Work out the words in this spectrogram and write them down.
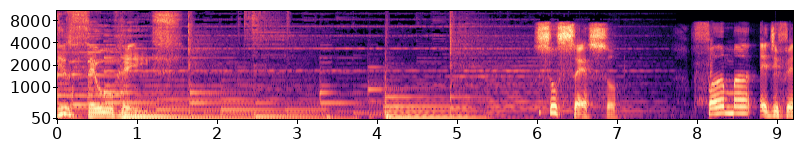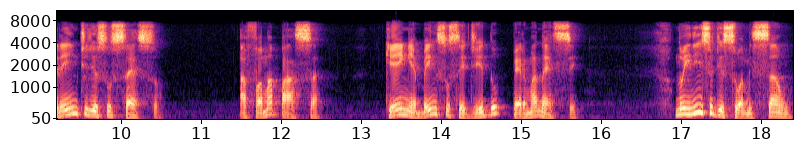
Dirceu Reis. Sucesso. Fama é diferente de sucesso. A fama passa. Quem é bem-sucedido permanece. No início de sua missão,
